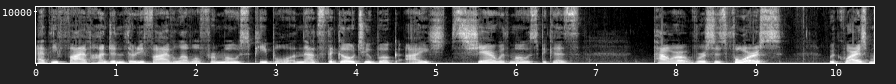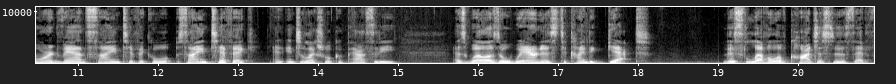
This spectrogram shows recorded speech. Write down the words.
at the 535 level for most people. And that's the go to book I share with most because Power versus Force requires more advanced scientific, scientific and intellectual capacity as well as awareness to kind of get. This level of consciousness at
